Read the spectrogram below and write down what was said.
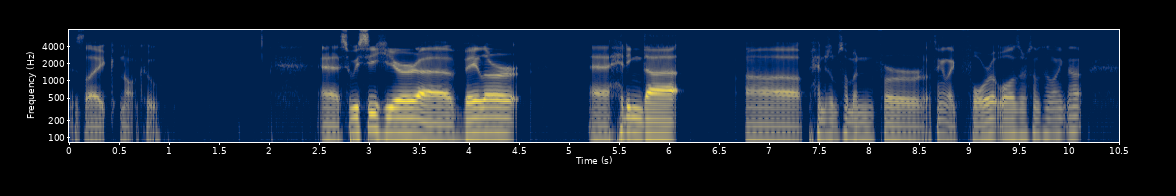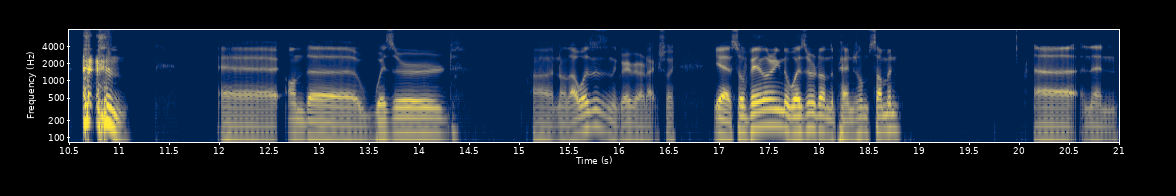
is like not cool. Uh, so we see here uh, Veiler uh, hitting that uh, pendulum summon for I think like four it was or something like that. uh, on the wizard, uh, no, that was in the graveyard actually. Yeah, so valoring the wizard on the pendulum summon, uh, and then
